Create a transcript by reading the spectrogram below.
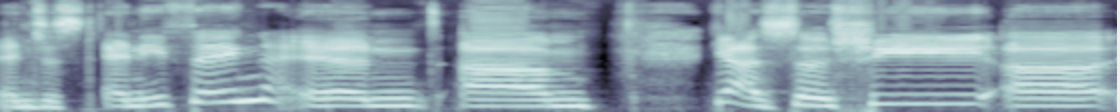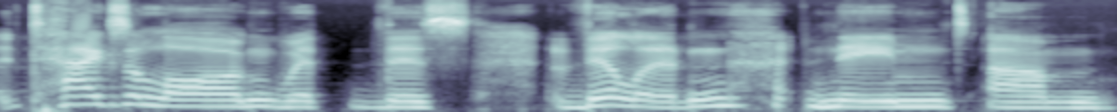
and just anything. And um, yeah, so she uh, tags along with this villain named um,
